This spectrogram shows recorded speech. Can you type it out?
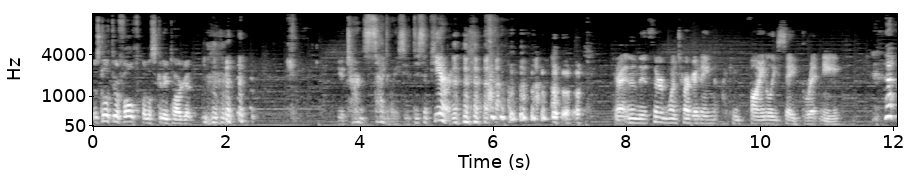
It's not your fault. I'm a skinny target. you turn sideways, you disappear. right, and then the third one targeting, I can finally say Brittany. it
